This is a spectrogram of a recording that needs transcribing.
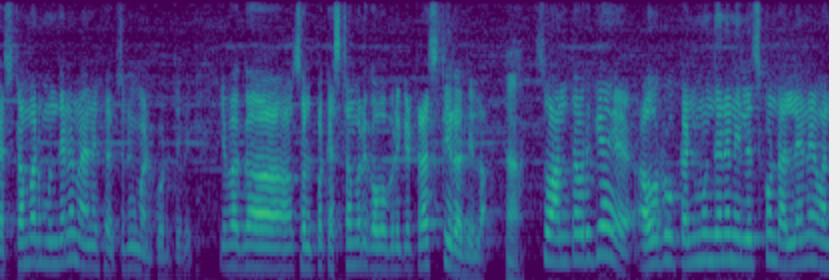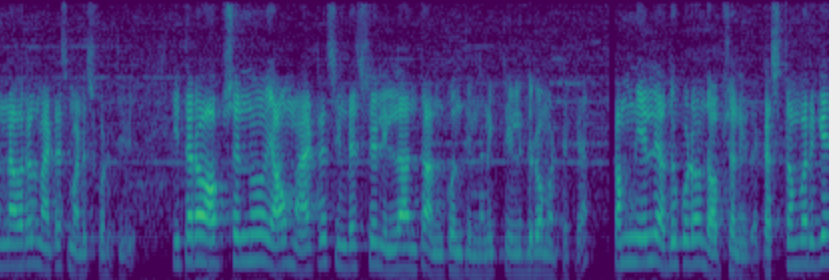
ಕಸ್ಟಮರ್ ಮುಂದೆನೇ ಮ್ಯಾನುಫ್ಯಾಕ್ಚರಿಂಗ್ ಮಾಡ್ಕೊಡ್ತೀವಿ. ಇವಾಗ ಸ್ವಲ್ಪ ಕಸ್ಟಮರ್ಗೆ ಒಬ್ಬೊಬ್ಬರಿಗೆ ಟ್ರಸ್ಟ್ ಇರೋದಿಲ್ಲ. ಸೊ ಅಂಥವ್ರಿಗೆ ಅವರು ಕಣ್ಮುಂದೆನೇ ನಿಲ್ಲಿಸ್ಕೊಂಡು ಅಲ್ಲೇ ಒನ್ ಅವರಲ್ಲಿ ಮ್ಯಾಟ್ರೆಸ್ ಮಾಡಿಸ್ಕೊಡ್ತೀವಿ. ಈ ಥರ ಆಪ್ಷನ್ನು ಯಾವ ಮ್ಯಾಟ್ರೆಸ್ ಇಂಡಸ್ಟ್ರಿಯಲ್ ಇಲ್ಲ ಅಂತ ಅನ್ಕೊಂತೀನಿ ನನಗೆ ತಿಳಿದಿರೋ ಮಟ್ಟಕ್ಕೆ. ಕಂಪ್ನಿಯಲ್ಲಿ ಅದು ಕೂಡ ಒಂದು ಆಪ್ಷನ್ ಇದೆ. ಕಸ್ಟಮರ್ಗೆ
